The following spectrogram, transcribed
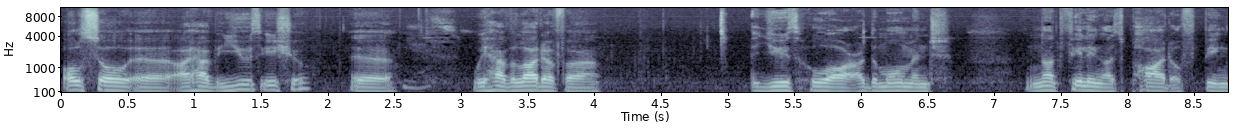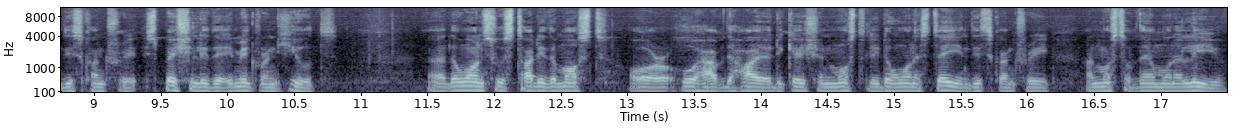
Also, uh, I have a youth issue. Uh, Yes. we have a lot of uh, youth who are at the moment not feeling as part of being this country, especially the immigrant youth. Uh, the ones who study the most or who have the higher education mostly don't want to stay in this country and most of them want to leave.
